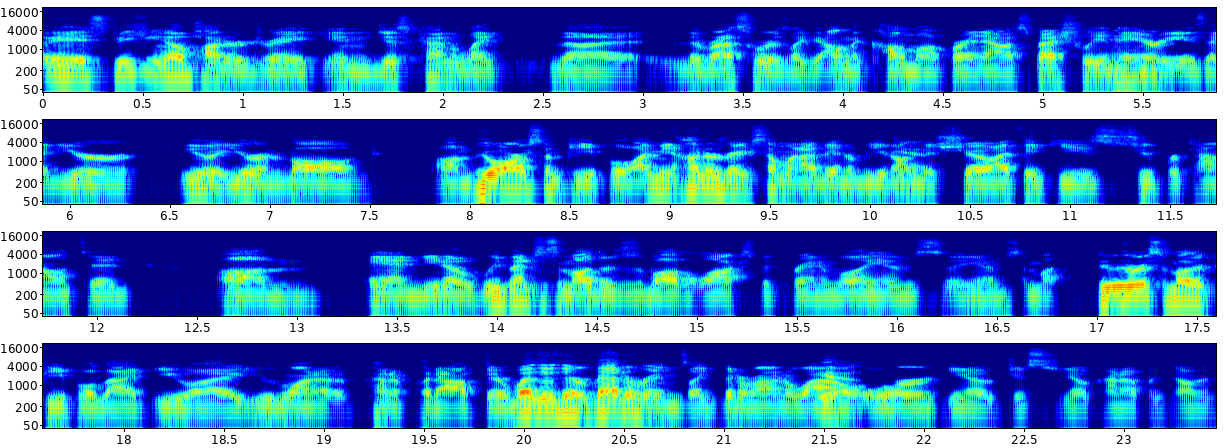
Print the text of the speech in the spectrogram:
Eh, speaking of Hunter Drake and just kind of like the the wrestlers like on the come up right now, especially in the mm-hmm. areas that you're you're you're involved. Um, who are some people? I mean, Hunter Drake, someone I've interviewed yeah. on this show. I think he's super talented. Um, and you know, we mentioned some others as well. The locksmith, Brandon Williams. You know, mm-hmm. some who are some other people that you uh you want to kind of put out there, whether they're veterans, like been around a while, yeah. or you know, just you know, kind of up and coming.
